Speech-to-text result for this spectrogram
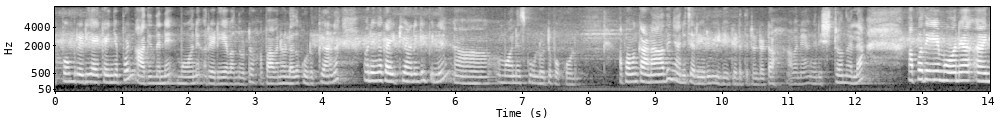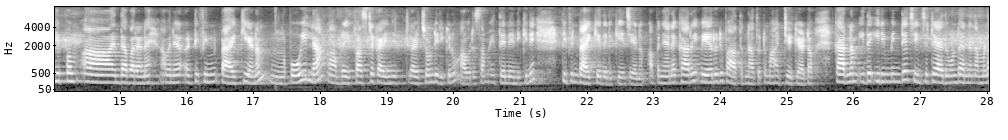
അപ്പവും റെഡിയായി കഴിഞ്ഞപ്പോൾ ആദ്യം തന്നെ മോന് റെഡിയായി വന്നു കേട്ടോ. അപ്പോൾ അവനുള്ളത് കൊടുക്കുകയാണ്. അവനങ്ങ് കഴിക്കുകയാണെങ്കിൽ പിന്നെ മോനെ സ്കൂളിലോട്ട് പൊക്കോളും. അപ്പോൾ അവൻ കാണാതെ ഞാൻ ചെറിയൊരു വീഡിയോ ഒക്കെ എടുത്തിട്ടുണ്ട് കേട്ടോ. അവന് അങ്ങനെ ഇഷ്ടമൊന്നുമല്ല. അപ്പോൾ അതേ മോന് ഇനിയിപ്പം എന്താ പറയണേ അവന് ടിഫിൻ പാക്ക് ചെയ്യണം. പോയില്ല. ബ്രേക്ക്ഫാസ്റ്റ് കഴിഞ്ഞ് കഴിച്ചുകൊണ്ടിരിക്കുന്നു ആ ഒരു സമയത്ത് തന്നെ എനിക്കിനി ടിഫിൻ പാക്ക് ചെയ്തെടുക്കുകയും ചെയ്യണം. അപ്പോൾ ഞാൻ കറി വേറൊരു പാത്രത്തിനകത്തോട്ട് മാറ്റി വയ്ക്കാം കേട്ടോ. കാരണം ഇത് ഇരുമ്പിന്റെ ചിൻസിറ്റ് ആയതുകൊണ്ട് തന്നെ നമ്മൾ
